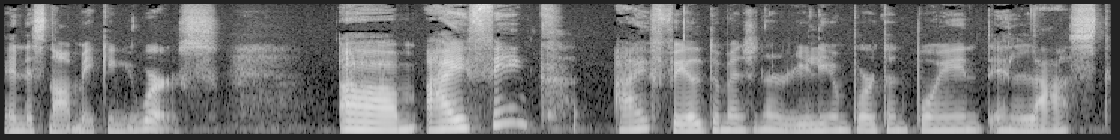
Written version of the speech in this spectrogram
and it's not making you worse. Um, I think I failed to mention a really important point in last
